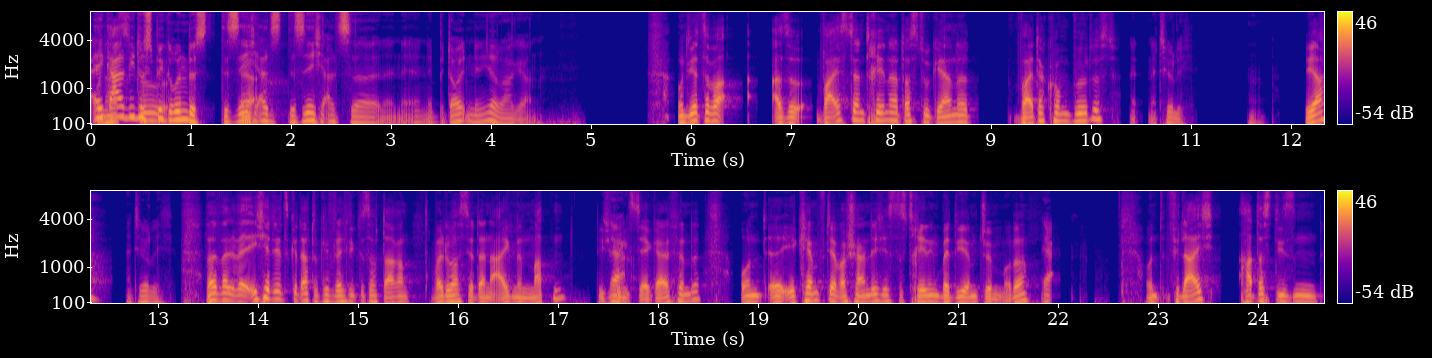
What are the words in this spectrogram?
egal wie du es begründest, das sehe ich als, das sehe ich als äh, eine, eine bedeutende Niederlage an. Und jetzt aber, also weiß dein Trainer, dass du gerne weiterkommen würdest? Na- natürlich, Ja? natürlich. Weil, weil, weil ich hätte jetzt gedacht, okay, vielleicht liegt es auch daran, weil du hast ja deine eigenen Matten, die ich Ja. übrigens sehr geil finde. Und äh, ihr kämpft ja wahrscheinlich, ist das Training bei dir im Gym, oder? Ja. Und vielleicht hat das diesen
